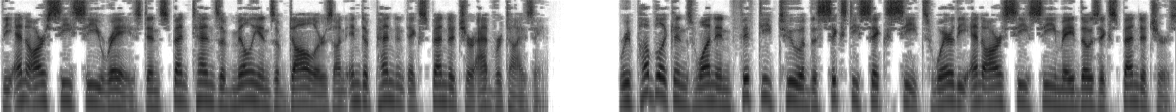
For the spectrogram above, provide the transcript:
The NRCC raised and spent tens of millions of dollars on independent expenditure advertising. Republicans won in 52 of the 66 seats where the NRCC made those expenditures.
